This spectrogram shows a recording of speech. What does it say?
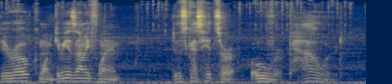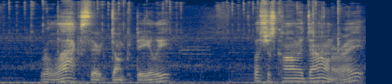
Zero. Come on, give me a Zami Flame. Dude, this guy's hits are overpowered. Relax there, Dunk Daily. Let's just calm it down, alright?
